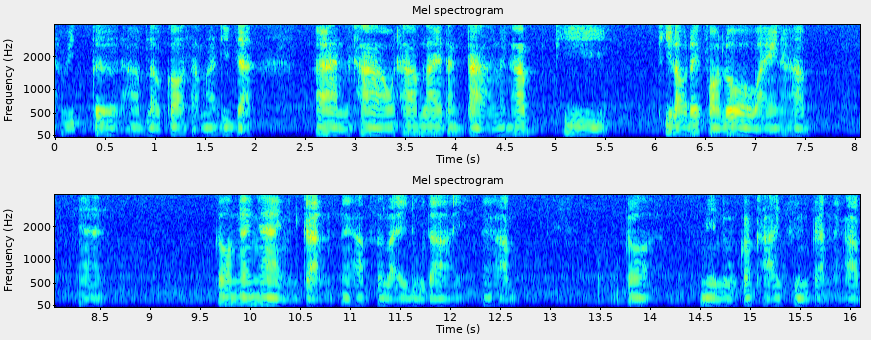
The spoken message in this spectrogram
ทวิตเตอร์นะครับ เราก็สามารถที่จะอ่านข่าวไทม์ไลน์ต่างๆนะครับ ที่ที่เราได้ Follow ไว้นะครับนะ ก็ง่าย ๆเหมือนกันนะครับ สไลด์ดูได้นะครับ ก็เมนูก็คล้ายคลึงกันนะครับ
